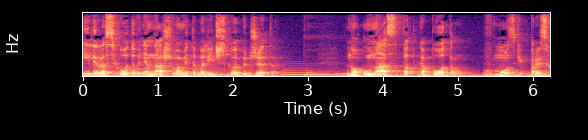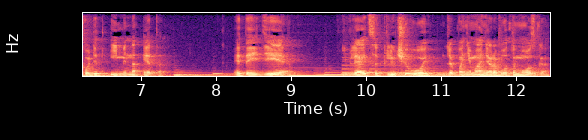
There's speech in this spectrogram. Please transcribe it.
или расходование нашего метаболического бюджета. Но у нас под капотом в мозге происходит именно это. Эта идея является ключевой для понимания работы мозга,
